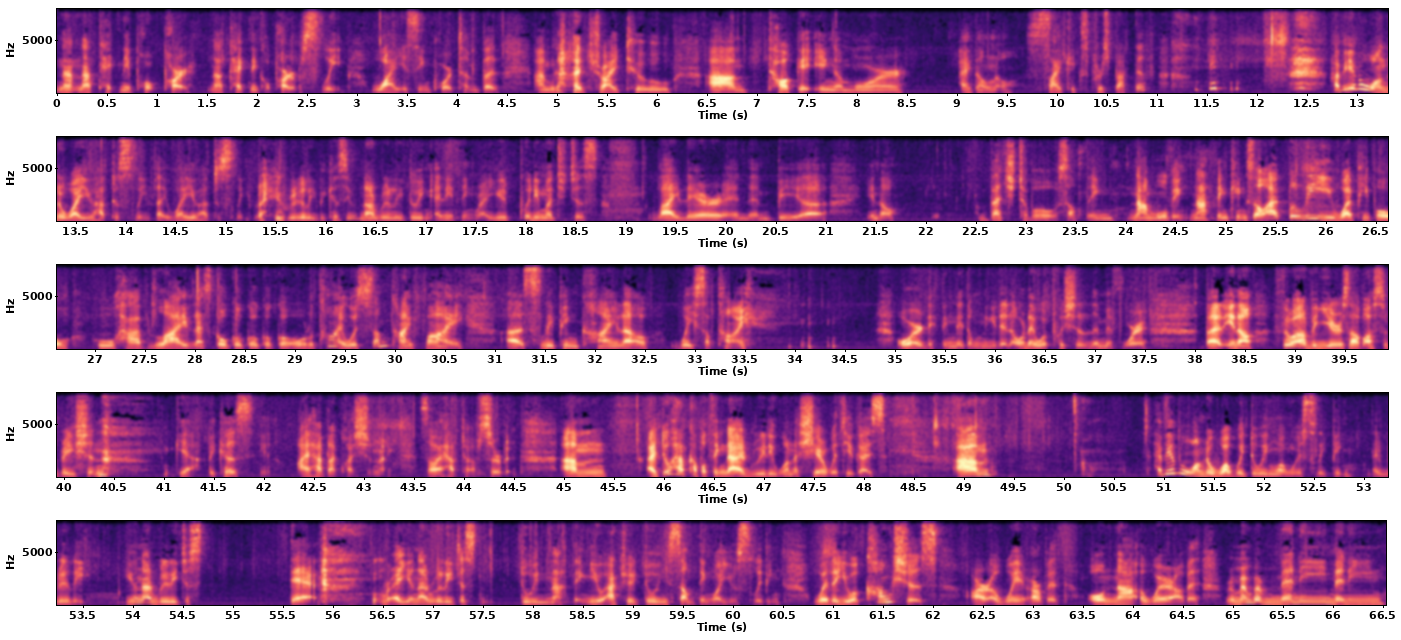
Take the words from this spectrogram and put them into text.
not not technical part, not technical part of sleep. Why it's important, but I'm gonna try to um, talk it in a more, I don't know, psychic's perspective. have you ever wondered why you have to sleep? Like why you have to sleep, right? really, because you're not really doing anything, right? You pretty much just lie there and then be a, you know, vegetable something, not moving, not thinking. So I believe why people who have life that's go go go go go all the time would sometimes find uh, sleeping kind of waste of time, or they think they don't need it, or they would push the limit for it. But you know, throughout the years of observation, yeah, because you know, I have that question, right? So I have to observe it. Um, I do have a couple things that I really want to share with you guys. Um, have you ever wondered what we're doing when we're sleeping? Like really, you're not really just dead. right? You're not really just doing nothing. You're actually doing something while you're sleeping. Whether you are conscious, are aware of it, or not aware of it. Remember many, many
